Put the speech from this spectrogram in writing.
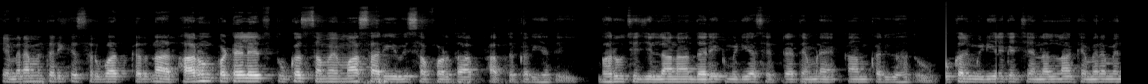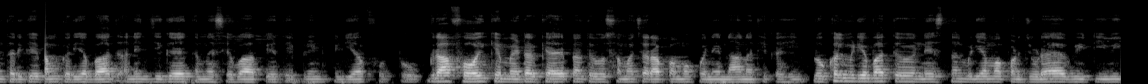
કેમેરામેન તરીકે શરૂઆત કરનાર હારૂન પટેલે ટૂંક જ સમયમાં સારી એવી સફળતા પ્રાપ્ત કરી હતી. ભરૂચ જિલ્લાના દરેક મીડિયા ક્ષેત્રે તેમણે કામ કર્યું હતું. લોકલ મીડિયા કે ચેનલના કેમેરામેન તરીકે કામ કર્યા બાદ અનેક જગ્યાએ તેમણે સેવા આપી હતી. પ્રિન્ટ મીડિયા, ફોટોગ્રાફ હોય કે મેટર ક્યારે પણ તેઓ સમાચાર આપવામાં કોઈને ના નથી કહી. લોકલ મીડિયા બાદ તેઓ નેશનલ મીડિયામાં પણ જોડાયા. વી ટીવી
